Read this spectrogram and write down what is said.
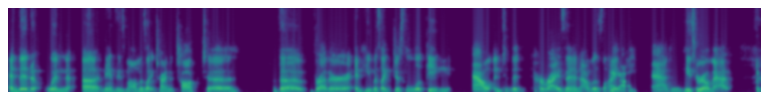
And then when uh Nancy's mom was like trying to talk to the brother and he was like just looking out into the horizon, I was like, yeah. he's mad. He's real mad.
